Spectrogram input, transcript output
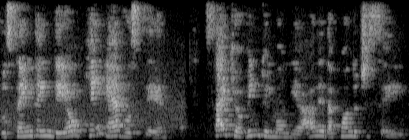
Você entendeu quem é você. Sai que ho vinto il mondiale da quando te sei.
